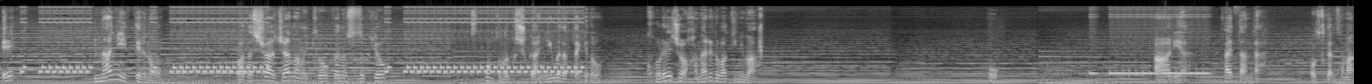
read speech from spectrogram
え？何言ってるの？私はジャナの教会の所属よ。スポットの駆逐は任務だったけど。これ以上離れるわけには。お。アーリア帰ったんだ。お疲れ様。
